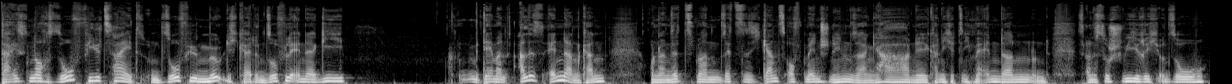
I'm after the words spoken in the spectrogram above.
Da ist noch so viel Zeit und so viel Möglichkeit und so viel Energie, mit der man alles ändern kann. Und dann setzt man, setzen sich ganz oft Menschen hin und sagen, ja, nee, kann ich jetzt nicht mehr ändern und ist alles so schwierig und so.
